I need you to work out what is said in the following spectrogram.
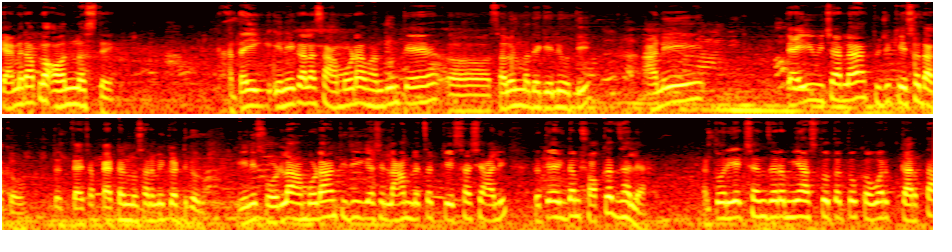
कॅमेरा आपला ऑन नसते. आता एक इने काल असा आंबोडा बांधून ते सलूनमध्ये गेली होती. आणि त्याही विचारला तुझी केस दाखव. तर त्याच्या पॅटर्ननुसार मी कट करू. हिने सोडला आंबोडा आणि तिची अशी लांब लचक केस अशी आली तर त्या एकदम शॉकच झाल्या. आणि तो रिएक्शन जर मी असतो तर तो कव्हर करता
